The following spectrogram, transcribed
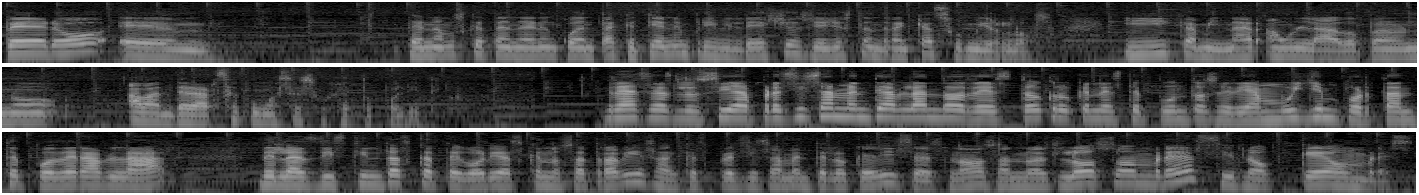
pero eh, tenemos que tener en cuenta que tienen privilegios y ellos tendrán que asumirlos y caminar a un lado, pero no abanderarse como ese sujeto político. Gracias, Lucía. Precisamente hablando de esto, creo que en este punto sería muy importante poder hablar de las distintas categorías que nos atraviesan, que es precisamente lo que dices, ¿no? O sea, no es los hombres, sino qué hombres.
